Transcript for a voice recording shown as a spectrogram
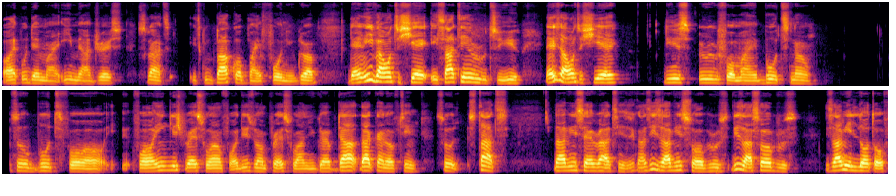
or i put them my email address so that it can back up my phone you grab then if I want to share a certain rule to you, let's say I want to share this rule for my boat now. So boat for for English press one, for this one press one, you grab that that kind of thing. So start having several things. You can see it's having sub rules. These are sub rules. It's having a lot of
